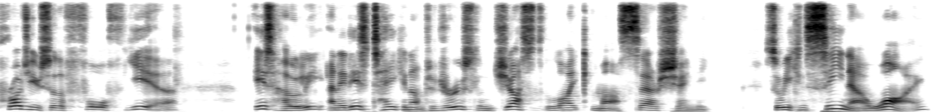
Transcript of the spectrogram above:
produce of the fourth year is holy and it is taken up to jerusalem just like maaser sheni so we can see now why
